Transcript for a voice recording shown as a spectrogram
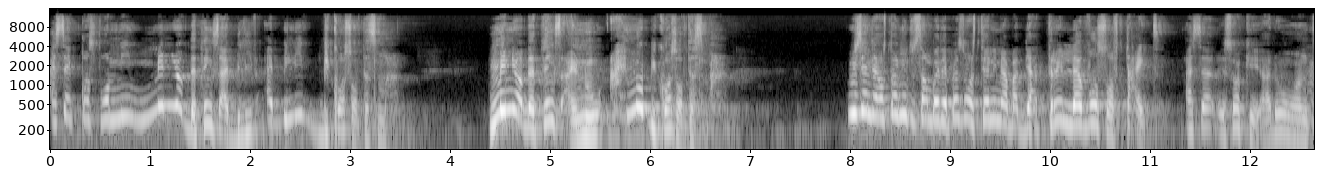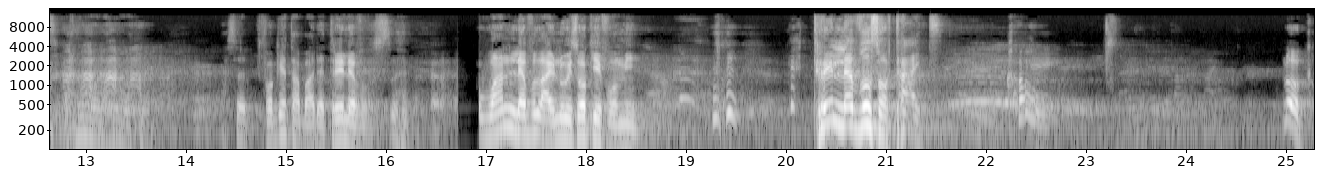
I said, because for me, many of the things I believe, I believe because of this man. Many of the things I know, I know because of this man. Recently, I was talking to somebody, the person was telling me about there are three levels of tithe. I said, It's okay, I don't want. I, don't want, I, don't want. I said, Forget about the three levels. One level I know is okay for me. three levels of tithe. Oh. Look,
